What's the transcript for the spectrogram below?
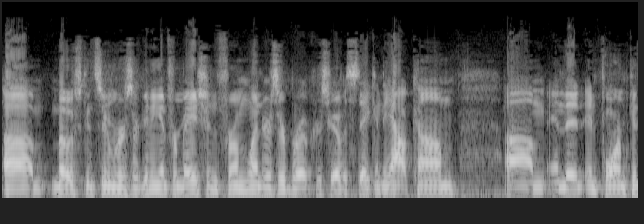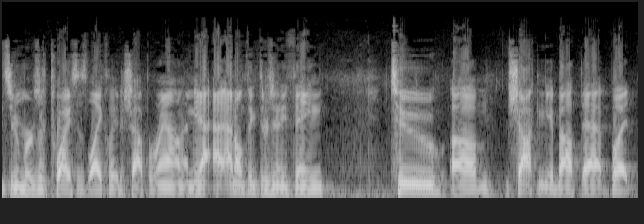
Um, most consumers are getting information from lenders or brokers who have a stake in the outcome, um, and that informed consumers are twice as likely to shop around. I mean, I, I don't think there's anything too um, shocking about that, but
